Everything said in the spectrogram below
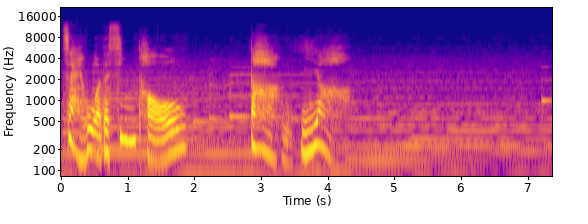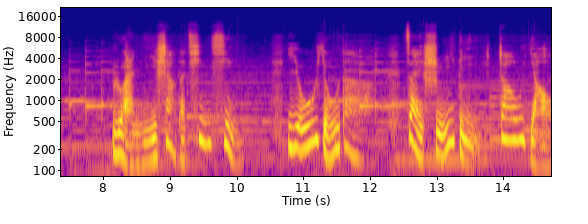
在我的心头荡漾。软泥上的青荇，油油的在水底招摇。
